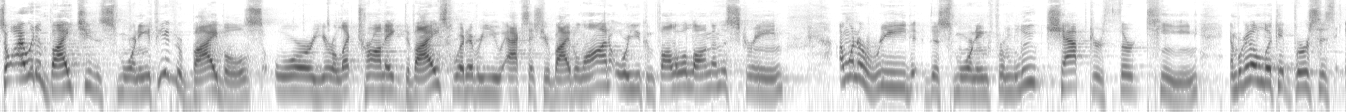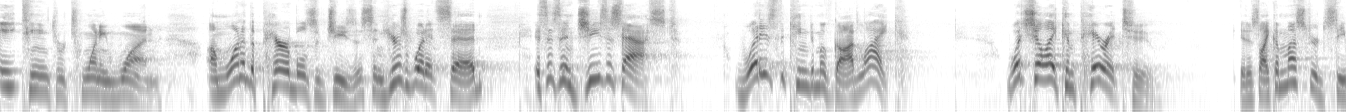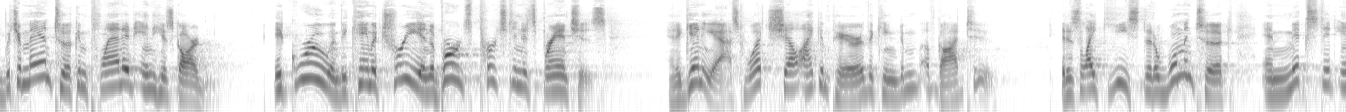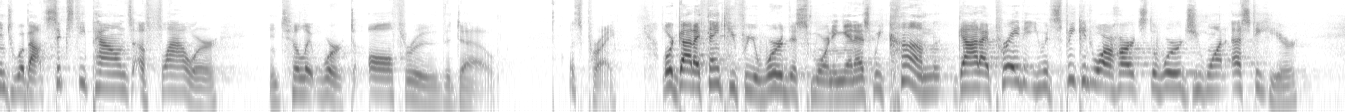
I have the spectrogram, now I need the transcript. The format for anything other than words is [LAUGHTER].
So I would invite you this morning, if you have your Bibles or your electronic device, whatever you access your Bible on, or you can follow along on the screen, I want to read this morning from Luke chapter 13, and we're going to look at verses 18 through 21. Um, one of the parables of Jesus, and here's what it said it says, And Jesus asked, What is the kingdom of God like? What shall I compare it to? It is like a mustard seed, which a man took and planted in his garden. It grew and became a tree, and the birds perched in its branches. And again he asked, What shall I compare the kingdom of God to? It is like yeast that a woman took and mixed it into about 60 pounds of flour until it worked all through the dough. Let's pray. Lord God, I thank you for your word this morning. And as we come, God, I pray that you would speak into our hearts the words you want us to hear.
